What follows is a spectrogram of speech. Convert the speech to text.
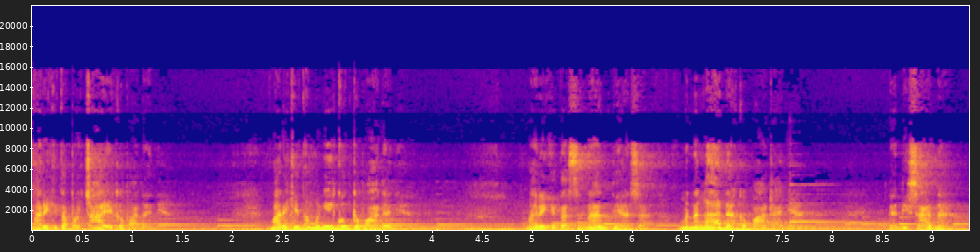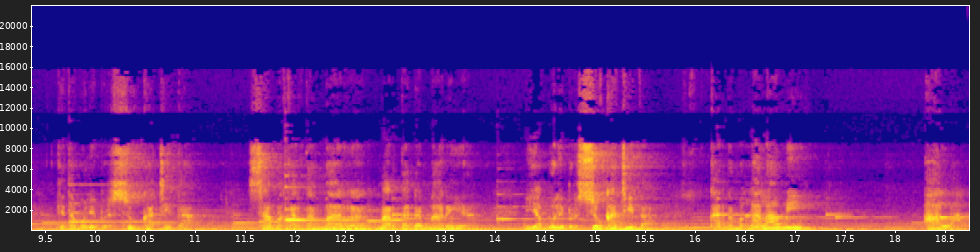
mari kita percaya kepadanya. Mari kita mengikut kepadanya. Mari kita senantiasa menengadah kepadanya. Dan di sana kita boleh bersuka cita. Sama kata Mara, Marta dan Maria. Ia boleh bersuka cita karena mengalami Allah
